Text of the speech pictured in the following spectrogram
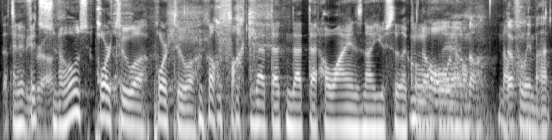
That's and if it rough. snows, Poor Tua. Poor Tua. Oh, fuck. that that that that Hawaiian's not used to the cold. No, no, no, no. definitely not.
